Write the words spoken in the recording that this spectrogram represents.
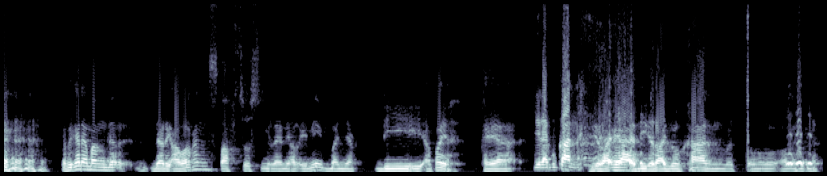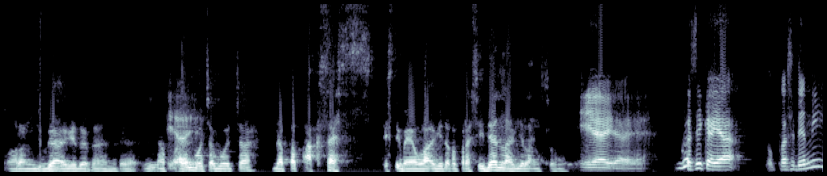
Tapi kan emang dari, dari awal kan staff sus milenial ini banyak di apa ya kayak diragukan. dira ya, diragukan betul oleh banyak orang juga gitu kan kayak ini ngapain Iya, iya. bocah-bocah dapat akses istimewa gitu ke presiden lagi langsung. Iya iya iya. Gue sih kayak presiden nih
